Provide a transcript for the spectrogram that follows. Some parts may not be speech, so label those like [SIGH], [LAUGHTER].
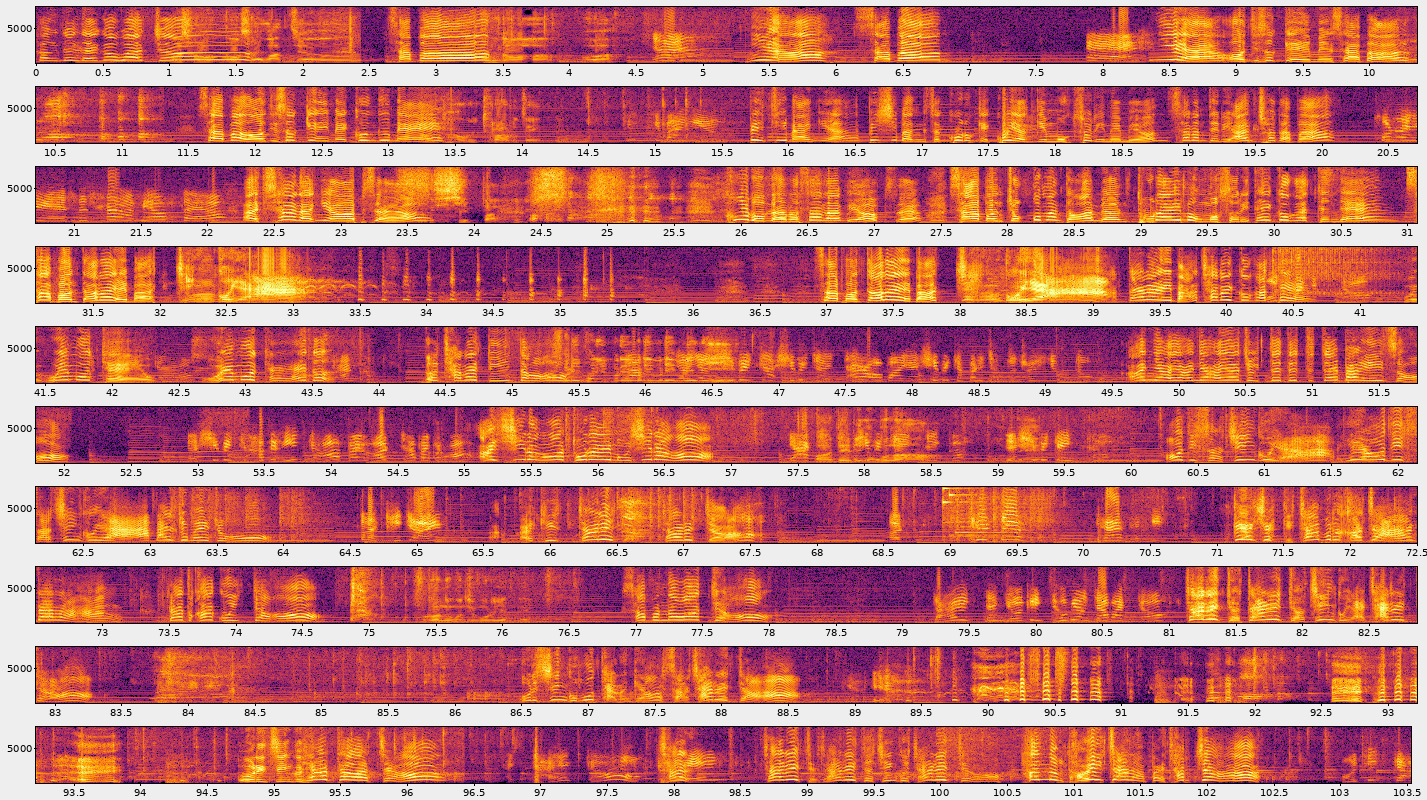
형들 내가 왔죠? 어서 어서 왔죠? 4번 반가워. 봐봐. 야 4번 야 어디서 게임해 4번 4번 어디서 게임해 궁금해? 다 울트라로 돼 있네. PC방이요. PC방이야. PC방에서 그렇게 고양이 목소리 내면 사람들이 안 쳐다봐? 코로나에서 사람이 없어요. 아 사랑이 없어요? [LAUGHS] 씨발 [LAUGHS] 코로나로 사람이 없어요. 4번 조금만 더 하면 도라에몽 목소리 될 것 같은데? 4번 따라해봐 친구야. [LAUGHS] 4번 따라해봐 친구야. 따라해봐 잘할 것 같아. 왜, 왜 못해? 왜 못해? 너, 너 잘할 수 있어. 프리 프리 프리 프리 야야 프리. 11자 11자. 따라와봐요. 11자. 빨리 잡자 저 시부터. 아니야 아니야 아니야. 저기 짤방에 있어 야 11자 하면 있자. 빨리 와 잡아줘. 아 싫어 도라에몽 싫어 야 아, 내리는구나. 야 11자 있다. 어딨어 친구야 얘 어딨어 친구야 말 좀 해줘 어, 나 기절. 아, 아 기, 잘했죠 잘했죠 아 칠들. 개새끼. 개새끼 잡으러 가자 나랑 나도 가고 있죠 누가 누군지 모르겠네 4번 나왔죠 자 일단 여기 두 명 잡았죠. 잘했죠 잘했죠. 친구야 잘했죠. 우리 친구 못하는 게 없어. 잘했죠. 야, [LAUGHS] 우리 친구 현타 왔죠? 잘했죠. 잘- 오케이. 잘했죠 잘했죠. 친구 잘했죠. 한 놈 더 있잖아. 빨리 잡자. 어딨죠?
